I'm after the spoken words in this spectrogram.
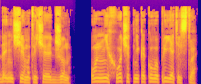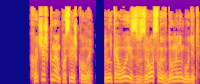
«Да ничем», — отвечает Джон. «Он не хочет никакого приятельства. Хочешь к нам после школы? Никого из взрослых дома не будет».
